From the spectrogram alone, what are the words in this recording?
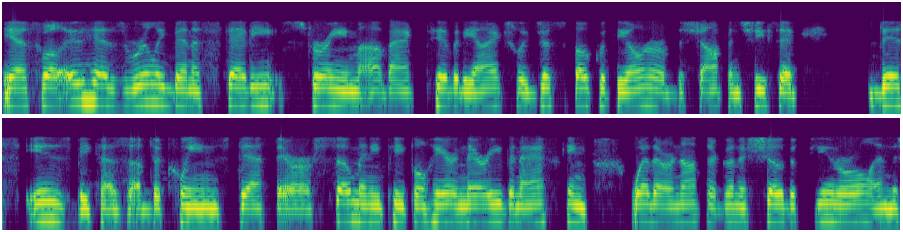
Yes, well, it has really been a steady stream of activity. I actually just spoke with the owner of the shop, and she said this is because of the Queen's death. There are so many people here, and they're even asking whether or not they're going to show the funeral, and the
